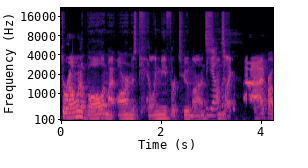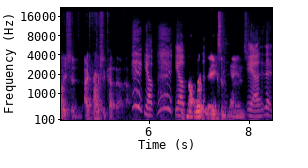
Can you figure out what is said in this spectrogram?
Throwing a ball and my arm is killing me for two months. Yep. I'm like, I probably should. I probably should cut that out. Yep. Yep. It's not worth the aches and pains. Yeah.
